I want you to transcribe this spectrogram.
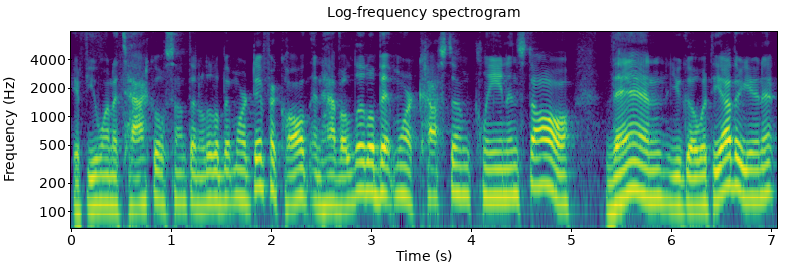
if you want to tackle something a little bit more difficult and have a little bit more custom, clean install, then you go with the other unit.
